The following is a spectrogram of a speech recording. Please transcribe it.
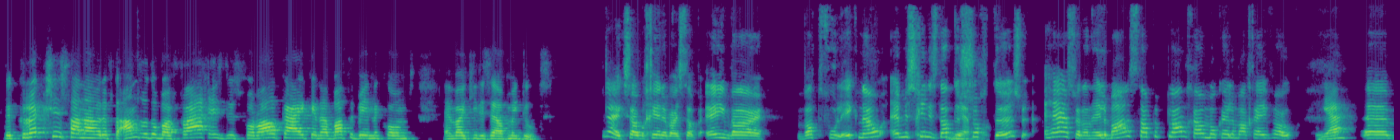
de crux is van, nou, of de antwoord op mijn vraag is dus vooral kijken naar wat er binnenkomt en wat je er zelf mee doet. Ja, ik zou beginnen bij stap 1, waar, wat voel ik nou? En misschien is dat dus Ja. ochtends. Hè, als we dan helemaal een stappenplan, gaan we hem ook helemaal geven ook. Ja? Ehm,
